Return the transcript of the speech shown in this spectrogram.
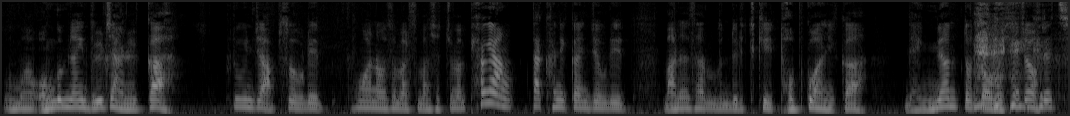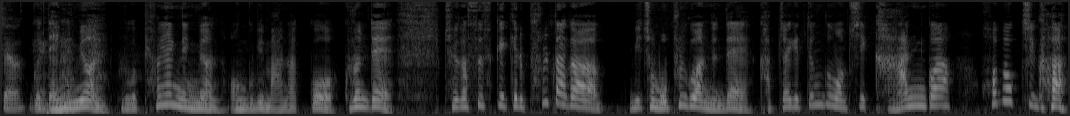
뭐 언급량이 늘지 않을까. 그리고 이제 앞서 우리 홍 아나운서 말씀하셨지만 평양 딱 하니까 이제 우리 많은 사람분들이 특히 덥고 하니까 냉면 또 떠오르시죠? 그렇죠. 그 냉면 그리고 평양냉면 언급이 많았고 그런데 제가 수수께끼를 풀다가 미처 못 풀고 왔는데 갑자기 뜬금없이 간과 허벅지가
